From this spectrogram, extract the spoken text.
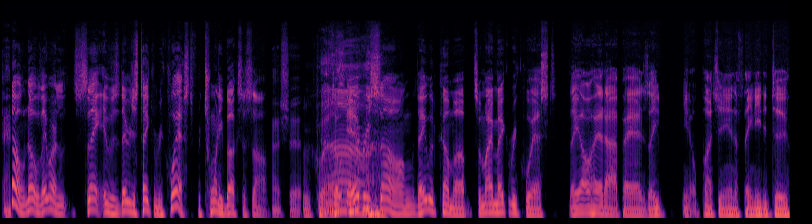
No, no, they weren't saying it was. They were just taking requests for twenty bucks a song. oh shit. Request. So Ah. every song they would come up, somebody make a request. They all had iPads. They, you know, punch it in if they needed to.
